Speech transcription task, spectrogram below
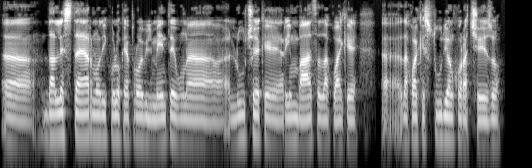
uh, dall'esterno di quello che è probabilmente una luce che rimbalza da qualche, uh, da qualche studio ancora acceso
